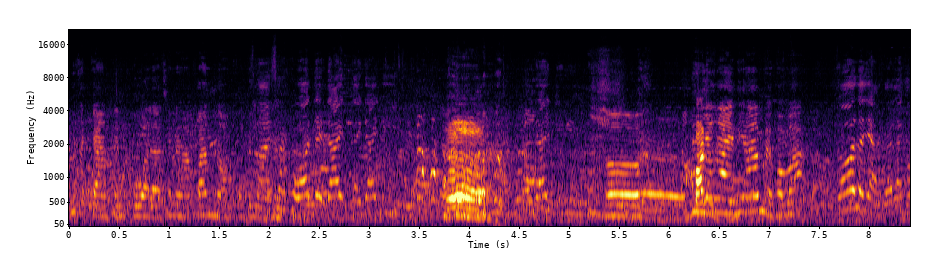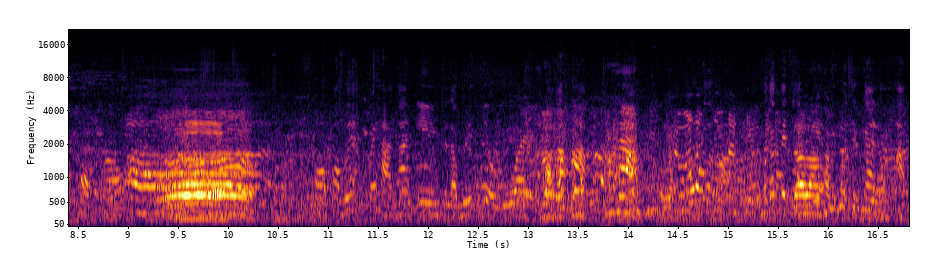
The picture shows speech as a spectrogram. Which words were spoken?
ผู้จัดการเต็มตัวแล้วใช่ไหมครับปั้นน้องเขาเป็นใช่ใช่เพราะว่ารายได้รายได้ดีเออ รายได้ดีเออปั้นยังไงพี่อ้ำหมายความว่าก็เราอยากได้อะไรก็ขอเขาอพอเขาไม่ไปหางานเองแต่เราไม่ได้เกี่ยวด้วยเราก็หักก็หักมันก็เป็นธรรมเนียมที่ผู้จัดการเราหักก็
